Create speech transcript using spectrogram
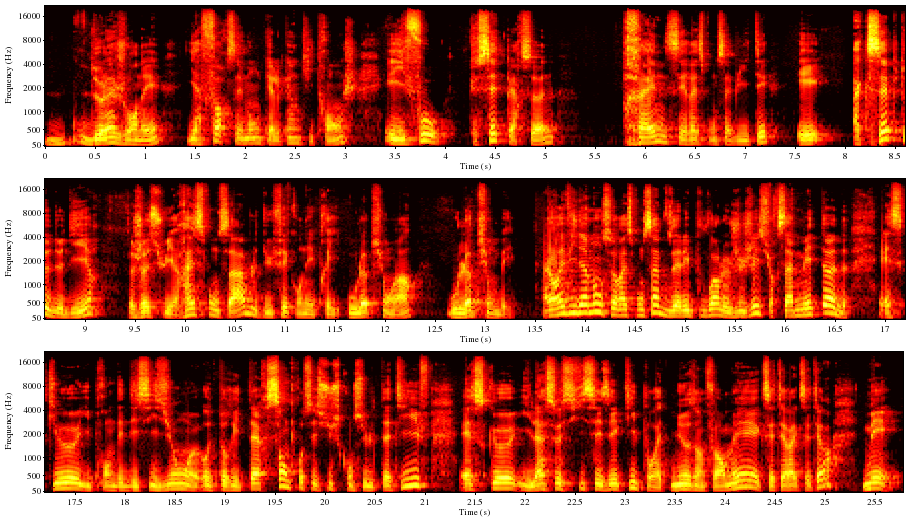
de la journée, il y a forcément quelqu'un qui tranche et il faut que cette personne prenne ses responsabilités et accepte de dire je suis responsable du fait qu'on ait pris ou l'option A ou l'option B. Alors évidemment, ce responsable, vous allez pouvoir le juger sur sa méthode. Est-ce qu'il prend des décisions euh, autoritaires sans processus consultatif? Est-ce qu'il associe ses équipes pour être mieux informées, etc., etc. Mais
